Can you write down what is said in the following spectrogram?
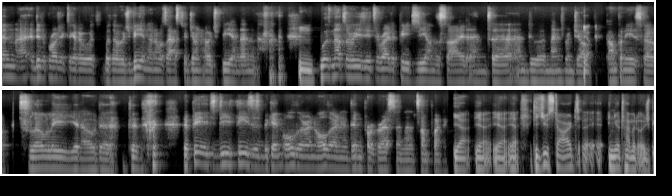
then I did a project together with with OHB, and then I was asked to join OHB, and then Mm. it was not so easy to write a PhD on the side and uh, and do a management job Yep. company. So slowly, you know, the, the the PhD thesis became older and older, and it didn't progress. And at some point, Yeah, yeah, yeah, yeah. Did you start uh, in your time at OHB?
